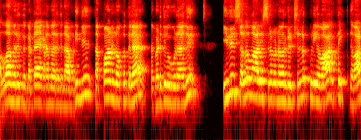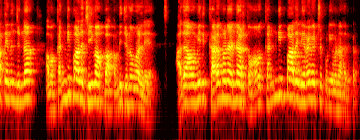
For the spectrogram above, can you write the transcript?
அல்லாஹருக்கு கட்டாய கடமை இருக்குதா அப்படின்னு தப்பான நோக்கத்துல நம்ம எடுத்துக்க கூடாது. இது சொல்லல்லா அலிஸ்லமன் அவர்கள் சொல்லக்கூடிய வார்த்தை இந்த வார்த்தை என்னன்னு சொன்னா அவன் கண்டிப்பா அதை செய்வான்ப்பா அப்படின்னு சொல்லுவான் இல்லையா? அது அவன் மீது கடமைனா என்ன அர்த்தம்? அவன் கண்டிப்பா அதை நிறைவேற்றக்கூடியவனாக இருக்கிறான்.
